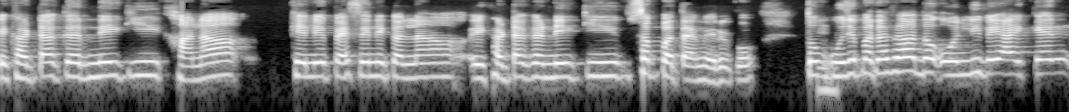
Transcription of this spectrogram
इकट्ठा करने की खाना के लिए पैसे निकलना इकट्ठा करने की सब पता है मेरे को। तो हम्म। मुझे पता था the only way I can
